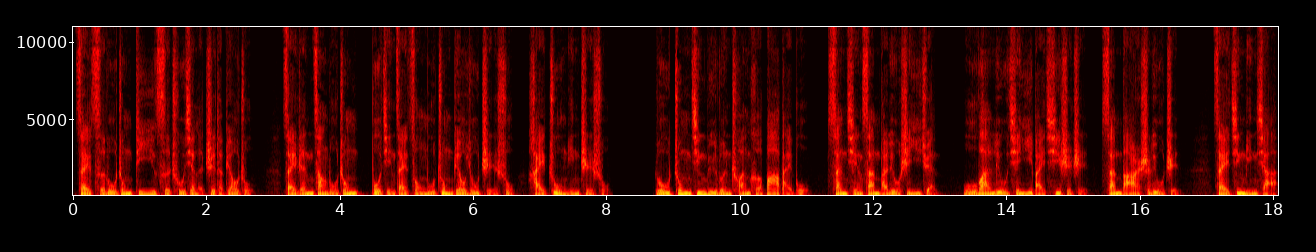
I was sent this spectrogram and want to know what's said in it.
在此录中第一次出现了志的标注。在人藏录中，不仅在总目中标有指数，还注明指数，如《重经律论传和八百部，三千三百六十一卷，五万六千一百七十指，三百二十六志。在经名下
